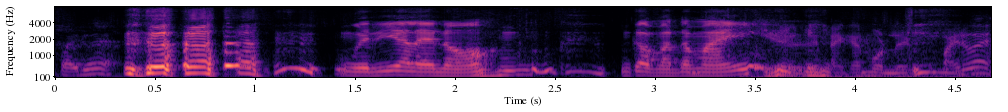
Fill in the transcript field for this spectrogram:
ไปด้วยมึงเป็นนี่อะไรน้องมึงกลับมาทำไมเออไปกันหมดเลยไปด้วย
